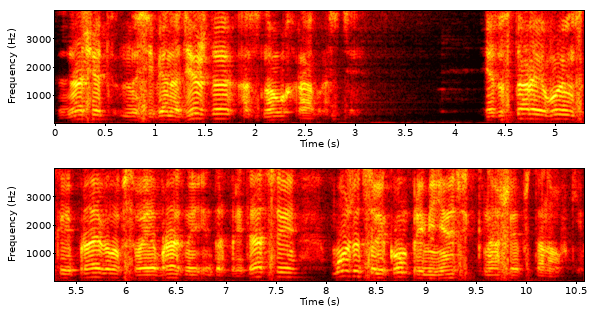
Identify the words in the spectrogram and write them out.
Значит, на себя надежда – основа храбрости. Это старое воинское правило в своеобразной интерпретации можно целиком применять к нашей обстановке.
